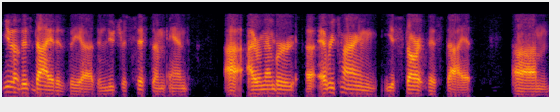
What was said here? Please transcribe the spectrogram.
you know, this diet is the uh, the Nutrisystem, and uh, I remember uh, every time you start this diet, um,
